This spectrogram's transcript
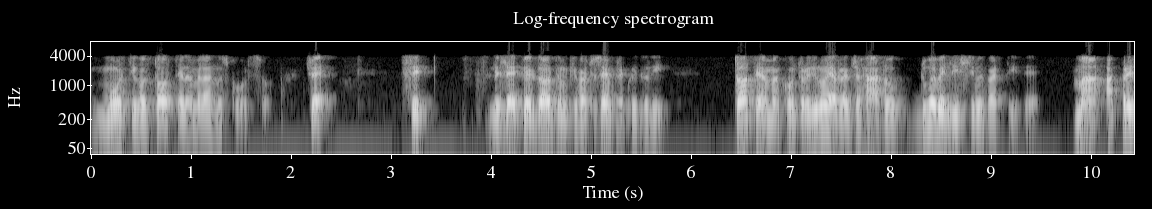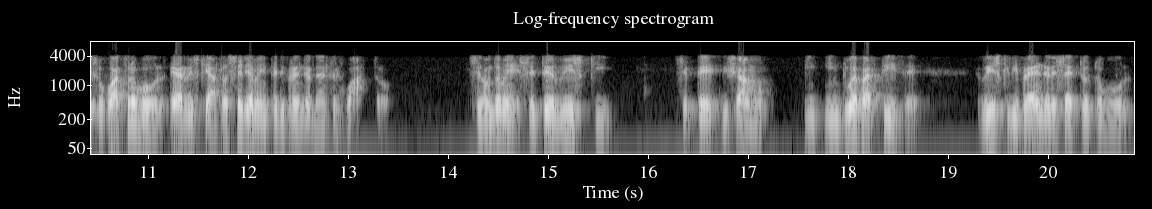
molti col Tottenham l'anno scorso. Cioè, se, l'esempio del Tottenham che faccio sempre è quello lì. Tottenham contro di noi avrà giocato due bellissime partite, ma ha preso quattro gol e ha rischiato seriamente di prenderne altri quattro secondo me se te rischi, se te diciamo in, in due partite rischi di prendere 7-8 gol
